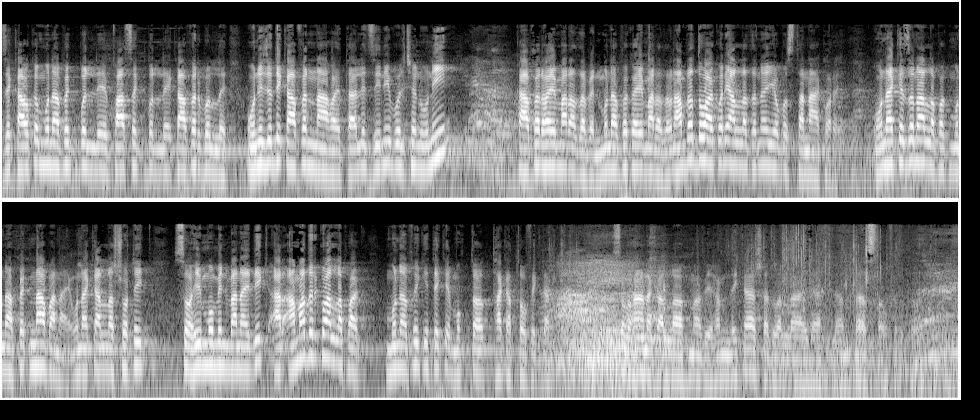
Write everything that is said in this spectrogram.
যে কাউকে মুনাফেক বললে, ফাসেক বললে, কাফের বললে, উনি যদি কাফের না হয়, তাহলে যিনি বলছেন উনি কাফের হয়ে মারা যাবেন, মুনাফেক হয়ে মারা যাবেন। আমরা দোয়া করি আল্লাহ যেন এই অবস্থা না করে। ওনাকে যেন আল্লাহ পাক মুনাফেক না বানায়। ওনাকে আল্লাহ সঠিক সহি মুমিন বানাই দিক। আর আমাদেরকেও আল্লাহ পাক মুনাফিকি থেকে মুক্ত থাকার তৌফিক দান সুবহানাক আল্লাহুম্মা বিহামদিকা, আশহাদু আল্লা ইলাহা ইল্লা আনতা আস্তাগফিরুকা ওয়া আতুবু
